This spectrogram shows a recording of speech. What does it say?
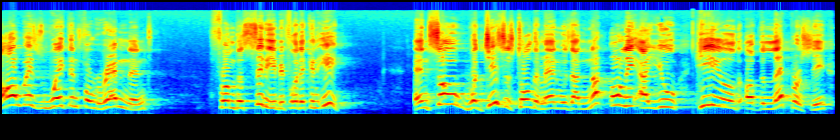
always waiting for remnant from the city before they can eat. And so what Jesus told the man was that not only are you healed of the leprosy,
